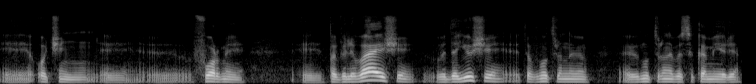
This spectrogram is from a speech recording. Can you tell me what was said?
э, очень э, в форме повелевающий, выдающий это внутреннюю, э, внутреннее высокомерие.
